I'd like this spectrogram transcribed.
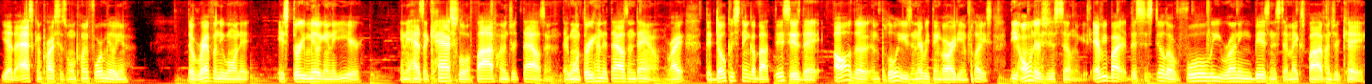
Yeah, the asking price is 1.4 million. The revenue on it is 3 million a year and it has a cash flow of 500,000. They want 300,000 down, right? The dopest thing about this is that all the employees and everything are already in place. The owner's just selling it. Everybody, this is still a fully running business that makes 500K.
